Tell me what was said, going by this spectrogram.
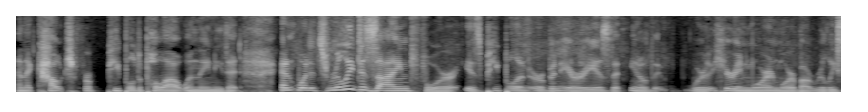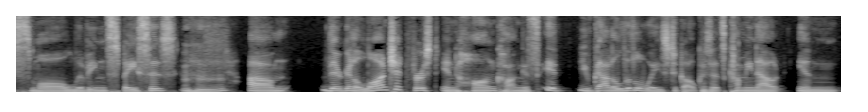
and a couch for people to pull out when they need it. And what it's really designed for is people in urban areas that, you know, that we're hearing more and more about really small living spaces. Um, they're going to launch it first in Hong Kong. It's it. You've got a little ways to go because it's coming out in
